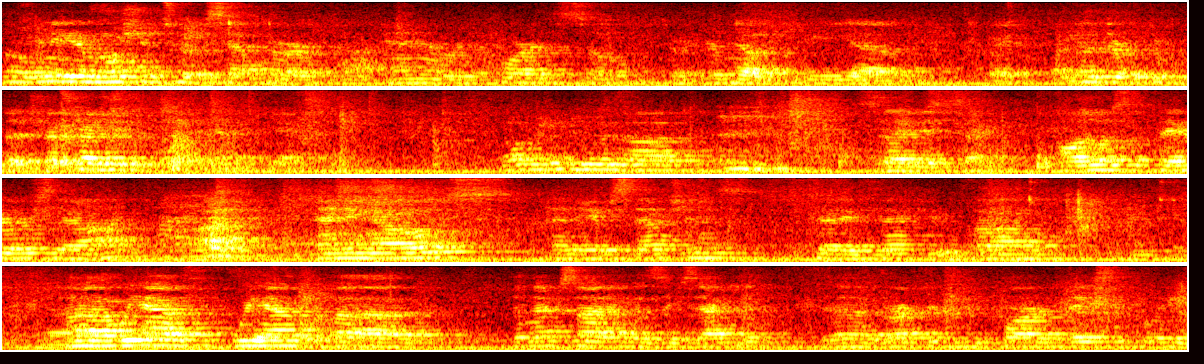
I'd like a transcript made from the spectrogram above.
well, we need a motion to accept our uh, annual report, so. No, the, uh, wait, Uh, the- the treasurer. Treasurer report, yeah. Motion to adopt. Second. All those in favor, say aye. Aye. Any noes? Any abstentions? Okay, thank you. Um, Uh, we have, we have, uh, the next item is executive uh, director's report. Basically,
